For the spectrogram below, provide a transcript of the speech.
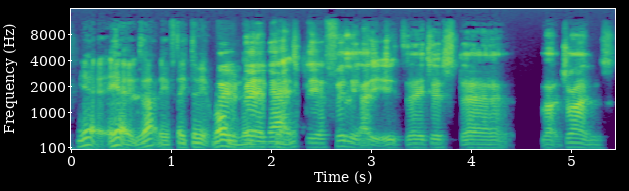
Yeah, yeah, exactly. If they do it wrong, they're, they're actually affiliated. They're just uh, like drones.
